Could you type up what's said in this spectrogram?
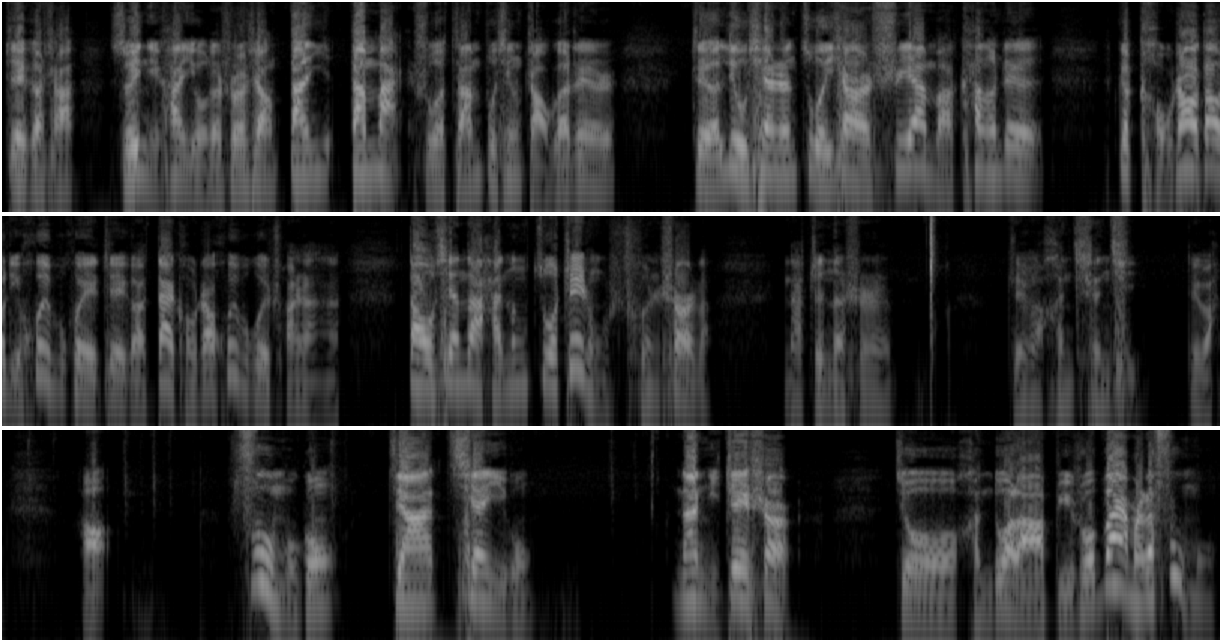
这个啥？所以你看，有的时候像丹丹麦说，咱不行，找个这个这个六千人做一下试验吧，看看这这口罩到底会不会这个戴口罩会不会传染。到现在还能做这种蠢事儿的，那真的是这个很神奇，对吧？好，父母宫加迁移宫，那你这事儿就很多了啊。比如说外面的父母，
